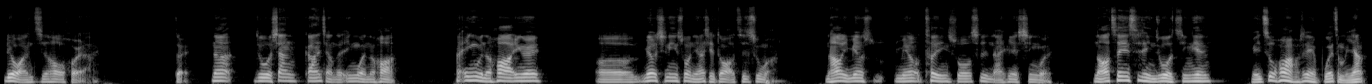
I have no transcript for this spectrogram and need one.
遛完之后回来，对，那如果像刚刚讲的英文的话，那英文的话，因为呃没有规定说你要写多少字数嘛，然后也没有没有特定说是哪一篇新闻，然后这件事情如果今天没做的话，好像也不会怎么样。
